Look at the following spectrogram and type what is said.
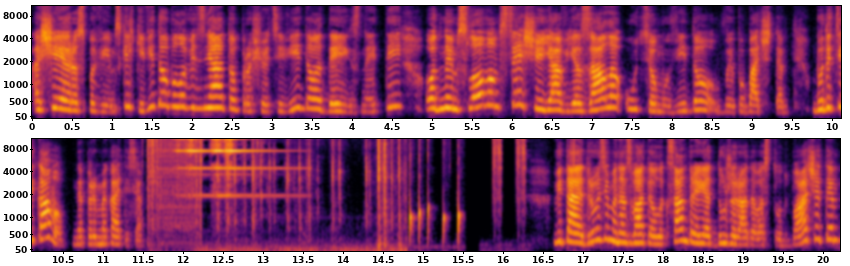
А ще я розповім, скільки відео було відзнято, про що ці відео, де їх знайти. Одним словом, все, що я в'язала у цьому відео, ви побачите. Буде цікаво, не перемикайтеся. Вітаю, друзі! Мене звати Олександра. Я дуже рада вас тут бачити.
